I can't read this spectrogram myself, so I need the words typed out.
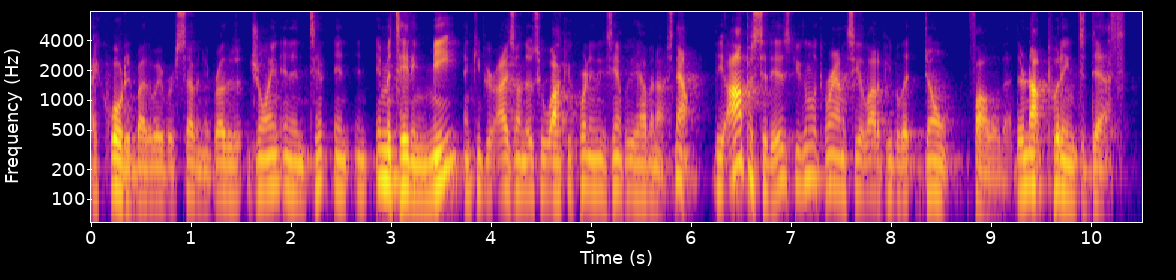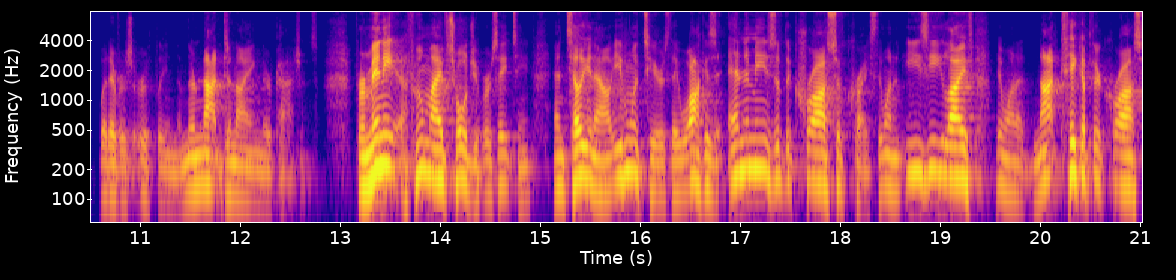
I quoted, by the way, verse 70. Brothers, join in, in, in, imitating me and keep your eyes on those who walk according to the example you have in us. Now, the opposite is you can look around and see a lot of people that don't follow that. They're not putting to death whatever's earthly in them. They're not denying their passions. For many of whom I've told you, verse 18, and tell you now, even with tears, they walk as enemies of the cross of Christ. They want an easy life, they want to not take up their cross.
